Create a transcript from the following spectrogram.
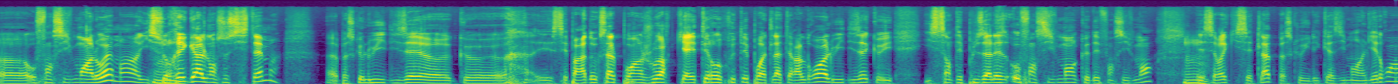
euh, offensivement à l'OM. hein. Il se Mhm. régale dans ce système. Euh, parce que lui, il disait euh, que, et c'est paradoxal pour un joueur qui a été recruté pour être latéral droit, lui, il disait qu'il il se sentait plus à l'aise offensivement que défensivement. Hmm. Et c'est vrai qu'il s'éclate parce qu'il est quasiment un lié droit.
